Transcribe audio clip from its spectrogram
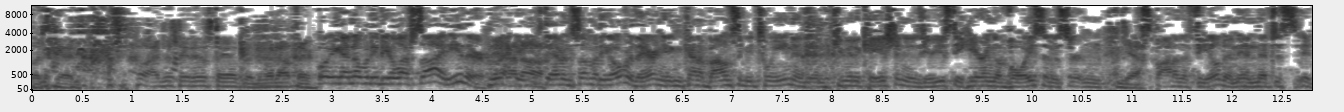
looks good. so I just did his stance and went out there. Well, you got nobody to your left side either. Yeah, right? I You're used to having somebody over there, and you can kind of bounce in between. And, and communication is you're used to hearing a voice in a certain Yeah. spot on the field, and, and that just it,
